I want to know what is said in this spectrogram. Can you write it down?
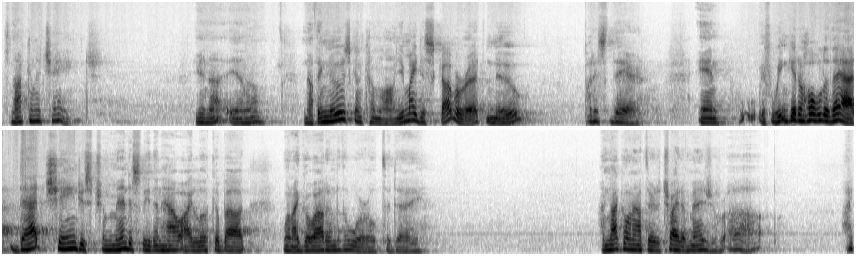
It's not going to change. You're not, you know, nothing new is going to come along. You might discover it new, but it's there. And if we can get a hold of that, that changes tremendously than how I look about when I go out into the world today. I'm not going out there to try to measure up. I,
